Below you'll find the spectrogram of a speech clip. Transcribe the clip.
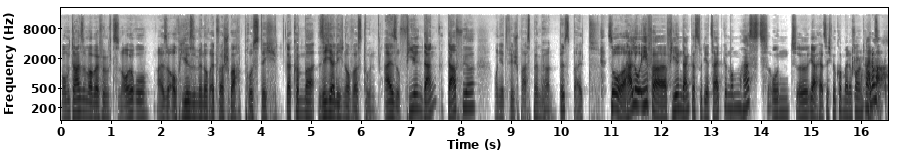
Momentan sind wir bei 15 Euro. Also auch hier sind wir noch etwas schwachbrüstig. Da können wir sicherlich noch was tun. Also vielen Dank dafür und jetzt viel Spaß beim Hören. Bis bald. So, hallo Eva, vielen Dank, dass du dir Zeit genommen hast und äh, ja, herzlich willkommen bei der Foreign Times. Hallo Marco,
